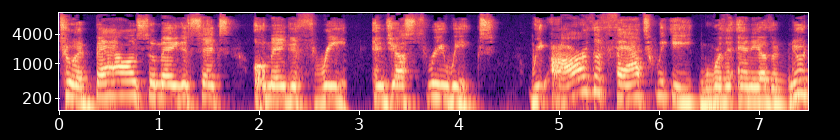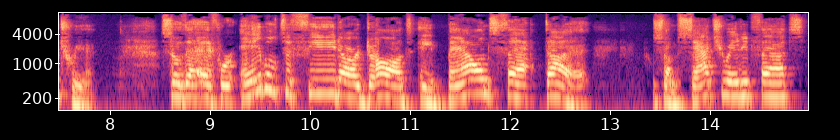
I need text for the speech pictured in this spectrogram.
to a balanced omega 6, omega 3 in just three weeks. We are the fats we eat more than any other nutrient so that if we're able to feed our dogs a balanced fat diet, some saturated fats,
